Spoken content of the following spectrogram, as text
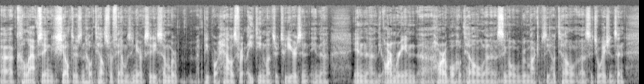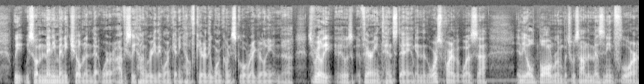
Uh, collapsing shelters and hotels for families in New York City. Some were people were housed for 18 months or two years in in uh, in uh, the Armory and uh, horrible hotel, uh, single room occupancy hotel uh, situations, and. We, we saw many, many children that were obviously hungry. They weren't getting health care. They weren't going to school regularly. And uh, it was really, it was a very intense day. And the worst part of it was in the old ballroom, which was on the mezzanine floor,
